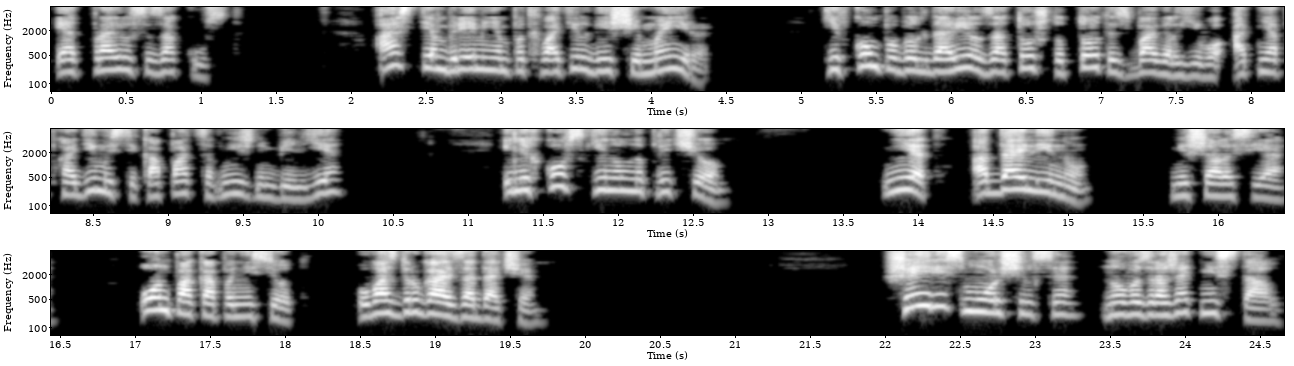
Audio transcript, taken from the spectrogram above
и отправился за куст. Ас тем временем подхватил вещи Мейра, кивком поблагодарил за то, что тот избавил его от необходимости копаться в нижнем белье и легко вскинул на плечо. «Нет, отдай Лину», — мешалась я. «Он пока понесет. У вас другая задача». Шейри сморщился, но возражать не стал.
